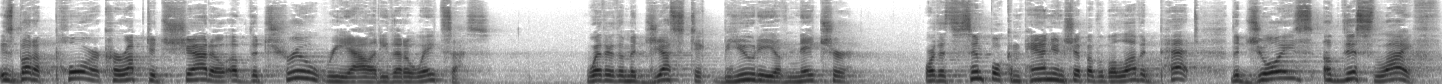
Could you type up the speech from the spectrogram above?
is but a poor, corrupted shadow of the true reality that awaits us. Whether the majestic beauty of nature, or the simple companionship of a beloved pet, the joys of this life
